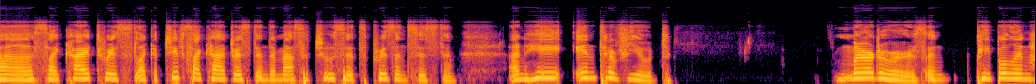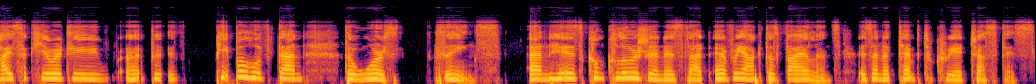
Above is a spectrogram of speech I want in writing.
a psychiatrist, like a chief psychiatrist in the Massachusetts prison system, and he interviewed murderers and people in high security, uh, people who've done the worst things. And his conclusion is that every act of violence is an attempt to create justice.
